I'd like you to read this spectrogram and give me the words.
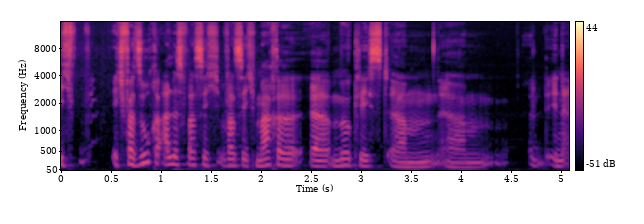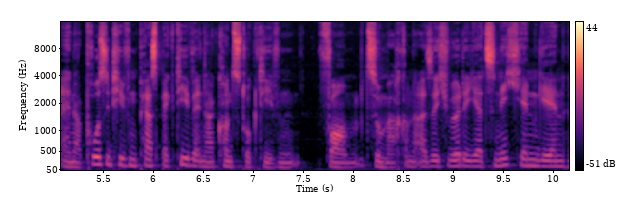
ich, ich versuche alles, was ich, was ich mache, äh, möglichst ähm, ähm, in einer positiven Perspektive, in einer konstruktiven Form zu machen. Also ich würde jetzt nicht hingehen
